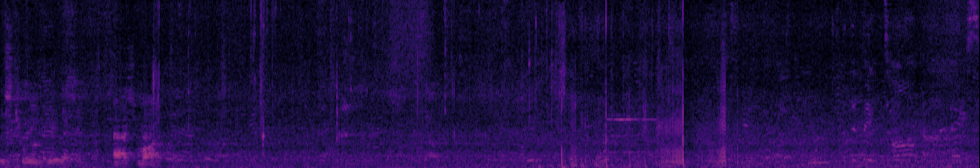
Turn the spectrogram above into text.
this train is Ashmont big tall guys.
